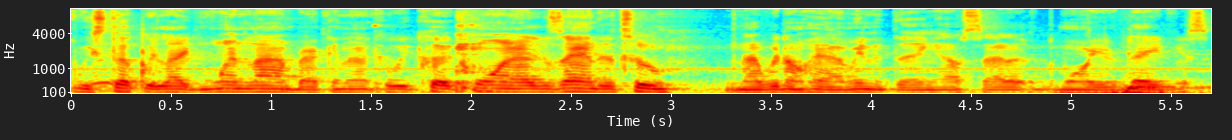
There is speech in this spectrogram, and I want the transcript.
we stuck with like one linebacker now because we cut Kwon Alexander too. Now we don't have anything outside of Mario Davis.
